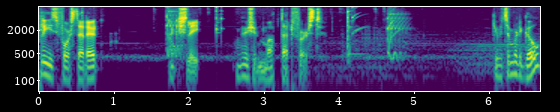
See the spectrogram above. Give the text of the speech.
Please force that out. Actually, maybe I should mop that first. Give it somewhere to go.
